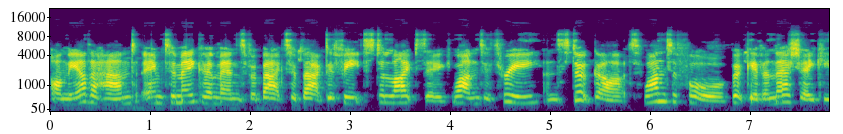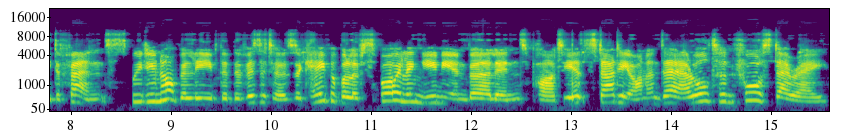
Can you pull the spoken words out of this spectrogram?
on the other hand, aim to make amends for back-to-back defeats to Leipzig 1-3 and Stuttgart 1-4, but given their shaky defense, we do not believe that the visitors are capable of spoiling Union Berlin's party at Stadion an der Alten Försterei.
